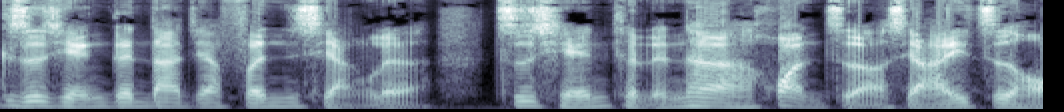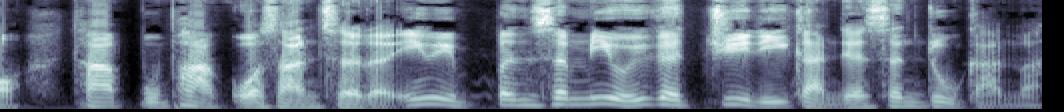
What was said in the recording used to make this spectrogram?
之前跟大家分享了，之前可能那患者小孩子哦，他不怕过山车的，因为本身没有一个距离感跟深度感嘛。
